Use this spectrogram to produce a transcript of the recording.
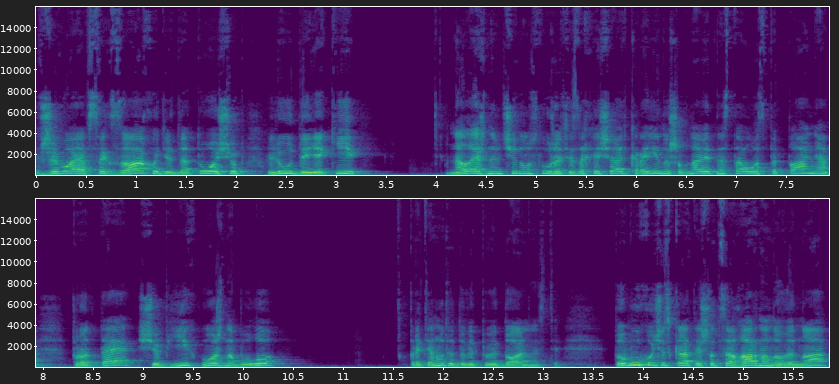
вживає всіх заходів для того, щоб люди, які належним чином служать і захищають країну, щоб навіть не ставилось питання про те, щоб їх можна було притягнути до відповідальності. Тому хочу сказати, що це гарна новина.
